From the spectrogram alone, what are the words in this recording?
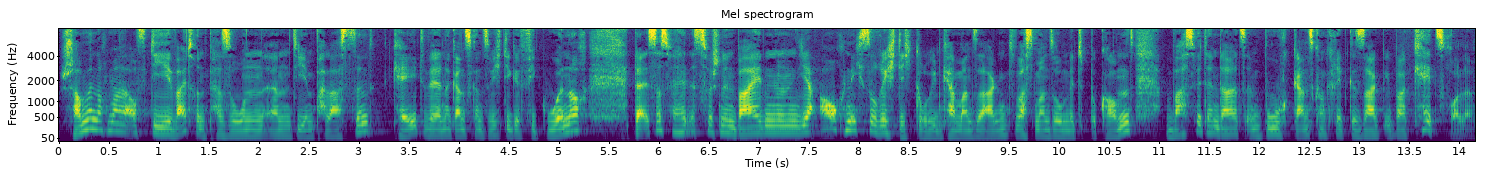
Schauen wir noch mal auf die weiteren Personen, ähm, die im Palast sind. Kate wäre eine ganz, ganz wichtige Figur noch. Da ist das Verhältnis zwischen den beiden ja auch nicht so richtig grün, kann man sagen, was man so mitbekommt. Was wird denn da jetzt im Buch ganz konkret gesagt über Kates Rolle?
